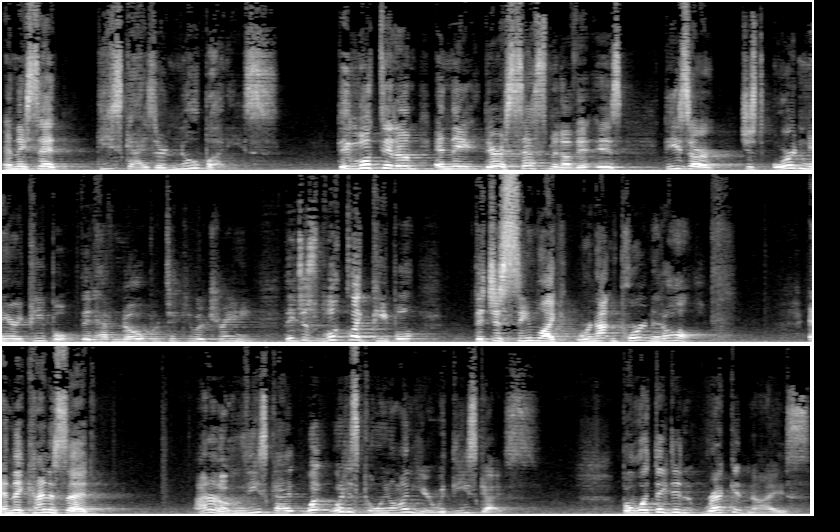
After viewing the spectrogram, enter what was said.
and they said, These guys are nobodies. They looked at them and they, their assessment of it is these are just ordinary people that have no particular training. They just look like people that just seem like we're not important at all. And they kind of said, I don't know who these guys, what, what is going on here with these guys? But what they didn't recognize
